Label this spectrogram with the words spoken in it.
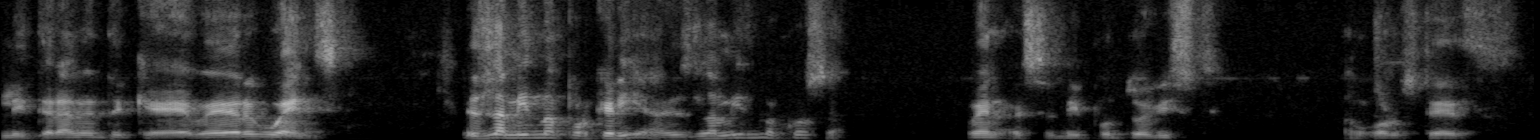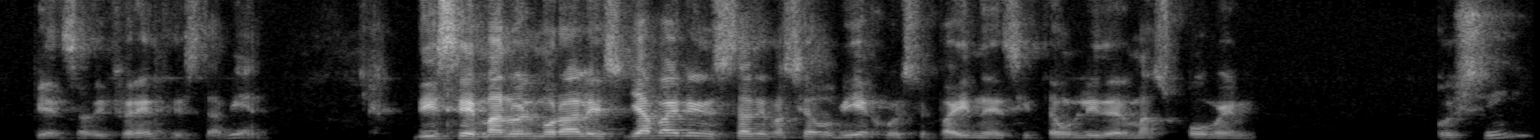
literalmente qué vergüenza. Es la misma porquería, es la misma cosa. Bueno, ese es mi punto de vista. A lo mejor usted piensa diferente, está bien. Dice Manuel Morales, ya Biden está demasiado viejo, este país necesita un líder más joven. Pues sí,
